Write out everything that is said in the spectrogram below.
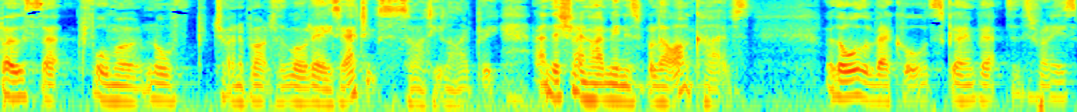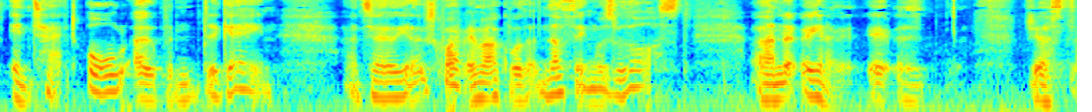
both that former North China branch of the Royal Asiatic Society Library and the Shanghai Municipal Archives, with all the records going back to the 20s intact, all opened again. And so, you know, it was quite remarkable that nothing was lost. And, you know, it was just,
